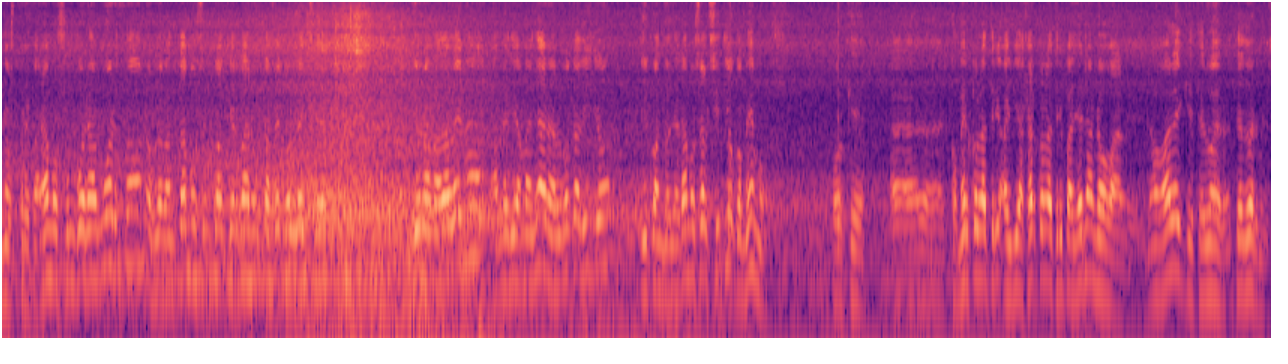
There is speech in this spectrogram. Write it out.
nos preparamos un buen almuerzo, nos levantamos en cualquier bar un café con leche y una magdalena, a media mañana el bocadillo y cuando llegamos al sitio comemos, porque eh, comer con la y viajar con la tripa llena no vale, no vale que te, duermes.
